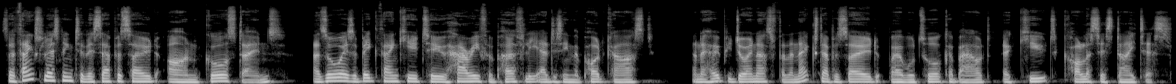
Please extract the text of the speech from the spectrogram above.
So, thanks for listening to this episode on gallstones. As always, a big thank you to Harry for perfectly editing the podcast, and I hope you join us for the next episode where we'll talk about acute cholecystitis.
